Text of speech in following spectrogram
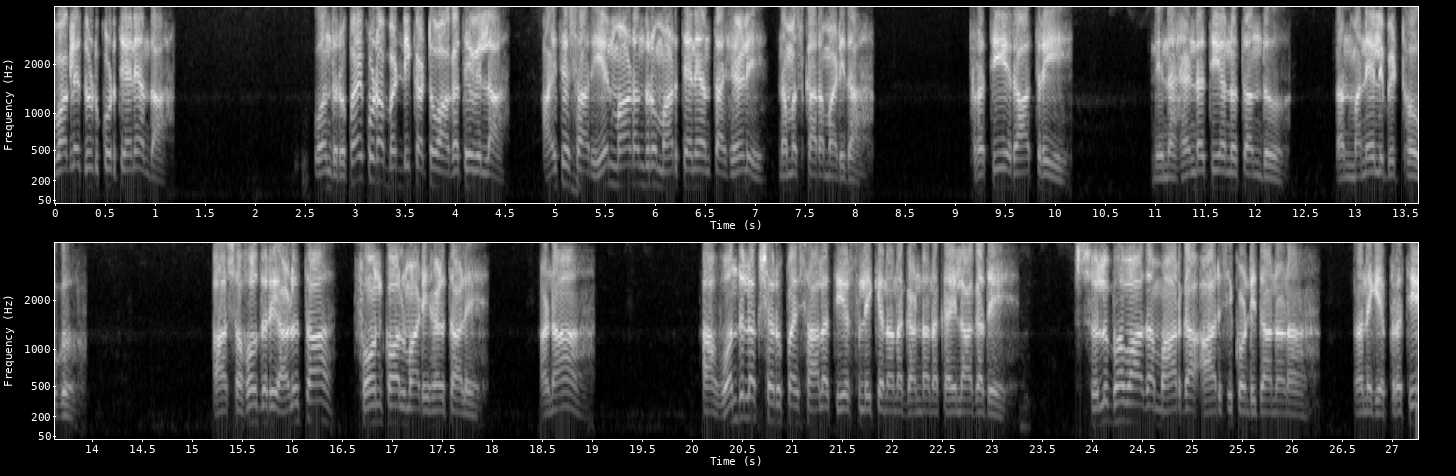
ಅವಾಗ್ಲೇ ದುಡ್ಡು ಕೊಡ್ತೇನೆ ಅಂದ. ಒಂದು ರೂಪಾಯಿ ಕೂಡ ಬಡ್ಡಿ ಕಟ್ಟುವ ಅಗತ್ಯವಿಲ್ಲ. ಆಯ್ತು ಸರ್ ಏನ್ ಮಾಡಂದ್ರು ಮಾಡ್ತೇನೆ ಅಂತ ಹೇಳಿ ನಮಸ್ಕಾರ ಮಾಡಿದ. ಪ್ರತಿ ರಾತ್ರಿ ನಿನ್ನ ಹೆಂಡತಿಯನ್ನು ತಂದು ನನ್ನ ಮನೆಯಲ್ಲಿ ಬಿಟ್ಟು ಹೋಗು. ಆ ಸಹೋದರಿ ಅಳುತ್ತಾ ಫೋನ್ ಕಾಲ್ ಮಾಡಿ ಹೇಳ್ತಾಳೆ, ಅಣ್ಣ, ಆ ಒಂದು ಲಕ್ಷ ರೂಪಾಯಿ ಸಾಲ ತೀರ್ಸಲಿಕ್ಕೆ ನನ್ನ ಗಂಡನ ಕೈಲಾಗದೆ ಸುಲಭವಾದ ಮಾರ್ಗ ಆರಿಸಿಕೊಂಡಿದ್ದಾನಣ್ಣ. ನನಗೆ ಪ್ರತಿ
